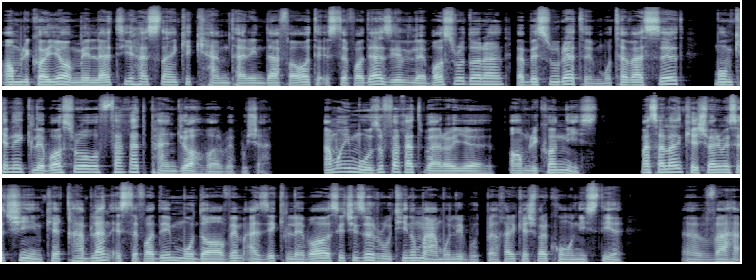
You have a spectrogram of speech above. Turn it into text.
آمریکایی‌ها ملتی هستند که کمترین دفعات استفاده از یک لباس رو دارن و به صورت متوسط ممکنه یک لباس رو فقط پنجاه بار بپوشن. اما این موضوع فقط برای آمریکا نیست. مثلا کشوری مثل چین که قبلا استفاده مداوم از یک لباس یه چیز روتین و معمولی بود. بالاخره کشور کمونیستیه. و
